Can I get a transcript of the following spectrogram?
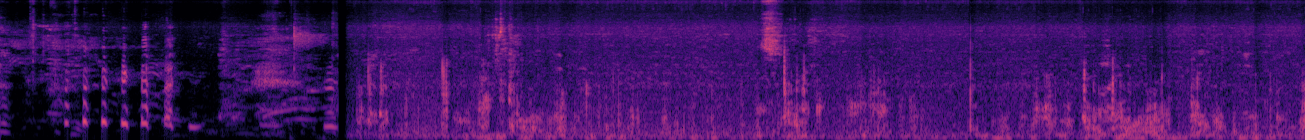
Nawala.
